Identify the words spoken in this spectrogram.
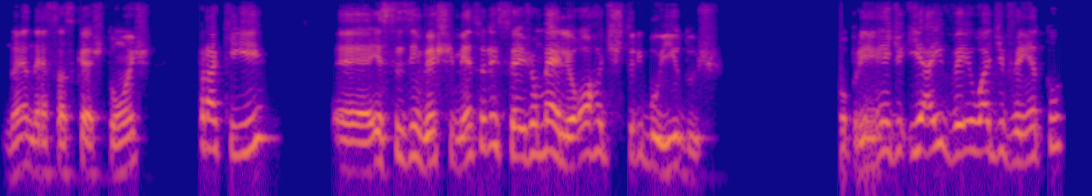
né, nessas questões para que é, esses investimentos eles sejam melhor distribuídos. Compreende? E aí veio o advento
